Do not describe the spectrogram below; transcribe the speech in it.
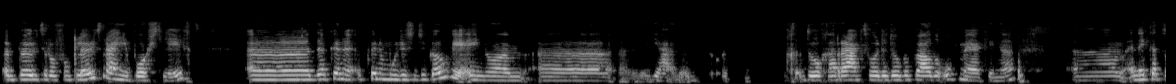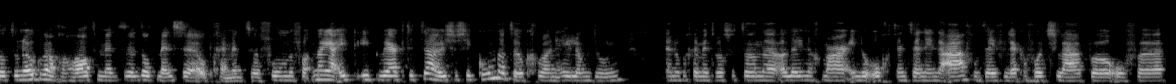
een peuter of een kleuter aan je borst ligt. Eh, daar kunnen, kunnen moeders natuurlijk ook weer enorm eh, ja, door geraakt worden door bepaalde opmerkingen. Ehm, en ik heb dat toen ook wel gehad met eh, dat mensen op een gegeven moment vonden van, nou ja, ik, ik werkte thuis, dus ik kon dat ook gewoon heel lang doen. En op een gegeven moment was het dan alleen nog maar in de ochtend en in de avond even lekker voor het slapen. Of, en op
